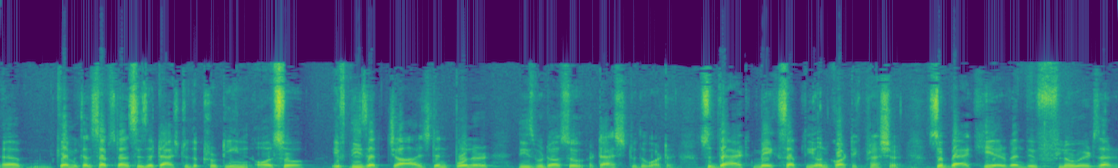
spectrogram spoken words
uh, chemical substances attached to the protein also. If these are charged and polar, these would also attach to the water. So that makes up the oncotic pressure. So back here when the fluids are,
